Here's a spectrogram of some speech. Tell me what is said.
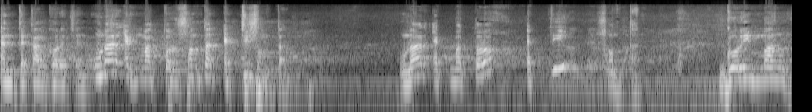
এন্তেকাল করেছেন। উনার একমাত্র সন্তান একটি সন্তান। উনার একমাত্র একটি সন্তান। গরিব মানুষ।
